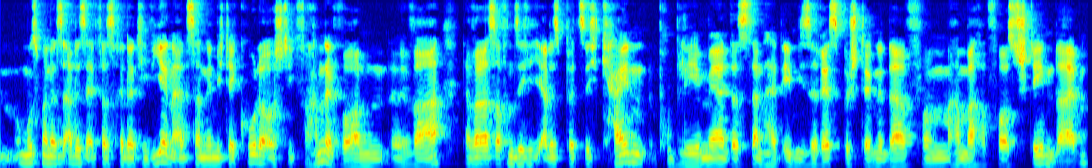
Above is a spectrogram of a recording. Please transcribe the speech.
muss man das alles etwas relativieren, als dann nämlich der Kohleausstieg verhandelt worden äh, war, da war das offensichtlich alles plötzlich kein Problem mehr, dass dann halt eben diese Restbestände da vom Hambacher Forst stehen bleiben.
